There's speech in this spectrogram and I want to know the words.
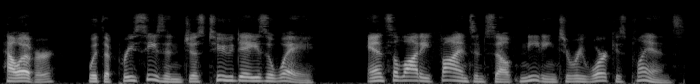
However, with the preseason just two days away, Ancelotti finds himself needing to rework his plans.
